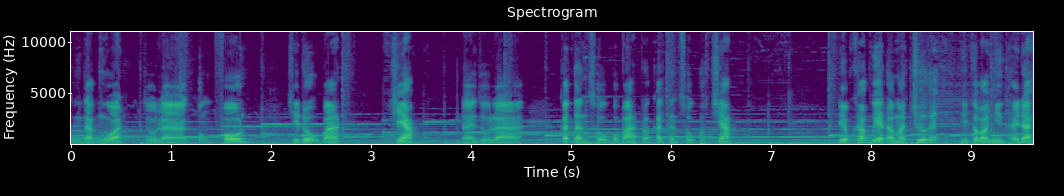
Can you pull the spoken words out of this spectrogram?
công tắc nguồn, rồi là cổng phone, chế độ bát chép. Đấy, rồi là cắt tần số của bát và cắt tần số của chép. Điểm khác biệt ở mặt trước ấy, thì các bác nhìn thấy đây.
